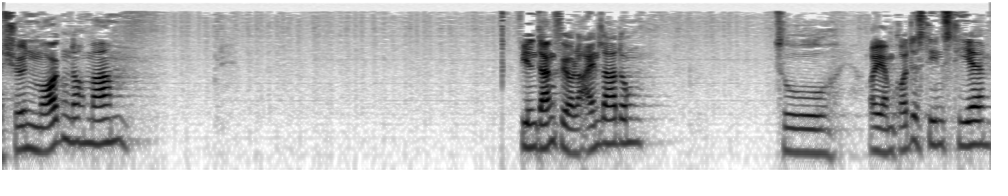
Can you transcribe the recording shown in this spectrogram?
schönen Morgen nochmal. Vielen Dank für eure Einladung zu eurem Gottesdienst hier.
